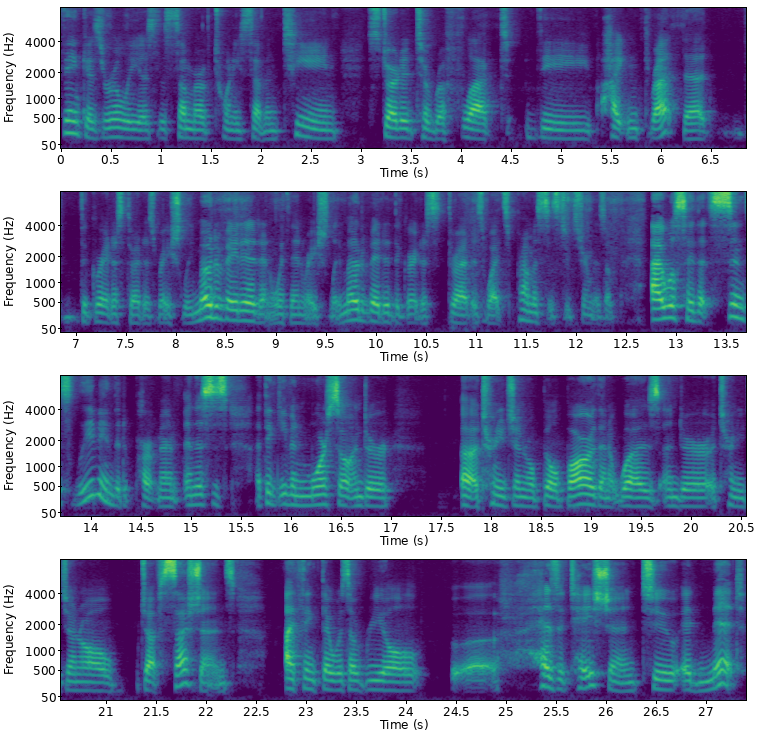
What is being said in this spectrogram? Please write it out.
think as early as the summer of 2017, started to reflect the heightened threat that the greatest threat is racially motivated, and within racially motivated, the greatest threat is white supremacist extremism. I will say that since leaving the department, and this is, I think, even more so under uh, Attorney General Bill Barr than it was under Attorney General Jeff Sessions, I think there was a real uh, hesitation to admit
